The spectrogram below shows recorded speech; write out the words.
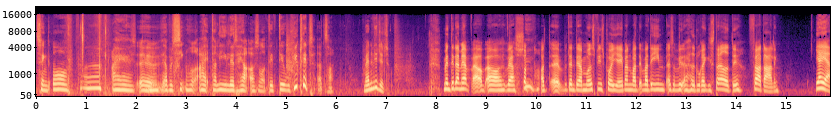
Tænkte, åh, øh, ej, øh, mm. appelsinhud, ej, der er lige lidt her og sådan noget. Det, det er uhyggeligt, altså. Vanvittigt. Men det der med at, at, at være sund, og øh, den der måde at spise på i Japan, var det, var det en, altså, havde du registreret det før Darling? Ja, ja,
